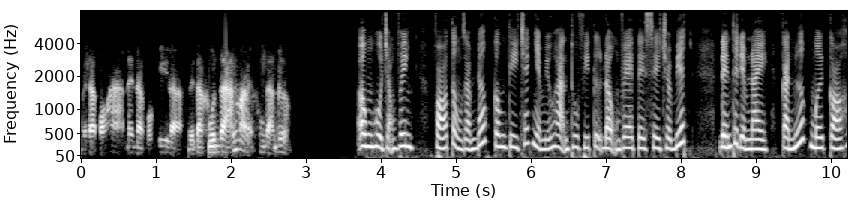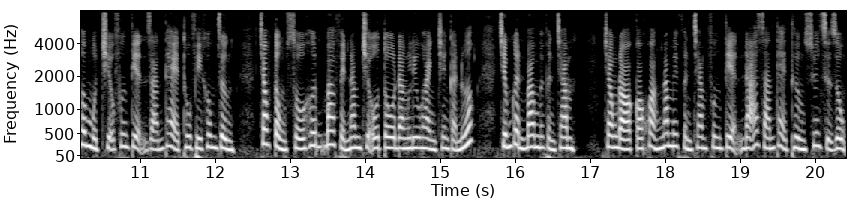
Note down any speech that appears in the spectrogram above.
người ta có hạn nên là có khi là người ta muốn dán mà lại không dán được. Ông Hồ Trọng Vinh, Phó Tổng Giám đốc Công ty Trách nhiệm hữu hạn Thu phí tự động VTC cho biết, đến thời điểm này, cả nước mới có hơn 1 triệu phương tiện dán thẻ thu phí không dừng, trong tổng số hơn 3,5 triệu ô tô đang lưu hành trên cả nước, chiếm gần 30%. Trong đó có khoảng 50% phương tiện đã dán thẻ thường xuyên sử dụng.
